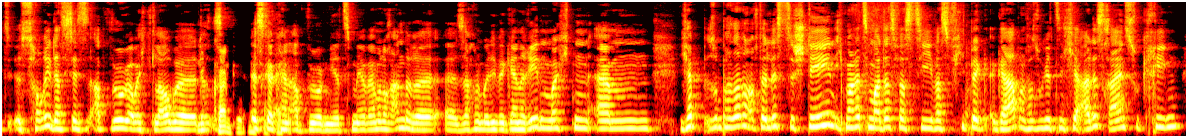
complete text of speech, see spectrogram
sorry, dass ich das jetzt abwürge, aber ich glaube, das ist, ist, gar kein Abwürgen jetzt mehr. Wir haben noch andere äh, Sachen, über die wir gerne reden möchten. Ähm, ich habe so ein paar Sachen auf der Liste stehen. Ich mache jetzt mal das, was die, was Feedback gab und versuche jetzt nicht hier alles reinzukriegen.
